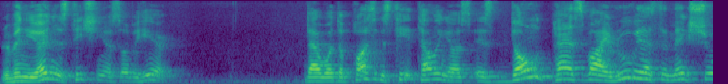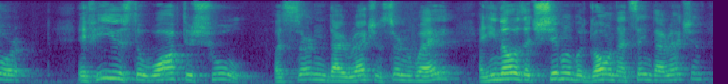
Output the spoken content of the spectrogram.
Rabbi Yoina is teaching us over here that what the pasuk is t- telling us is don't pass by. Ruvain has to make sure if he used to walk to shul a certain direction, a certain way, and he knows that Shimon would go in that same direction,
